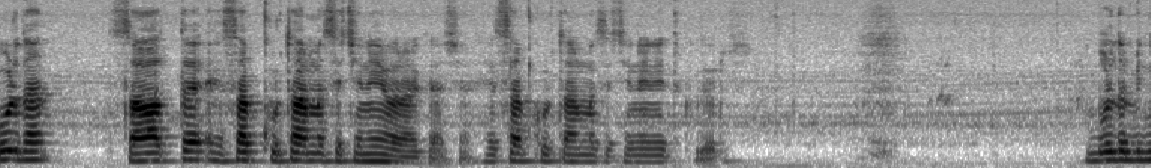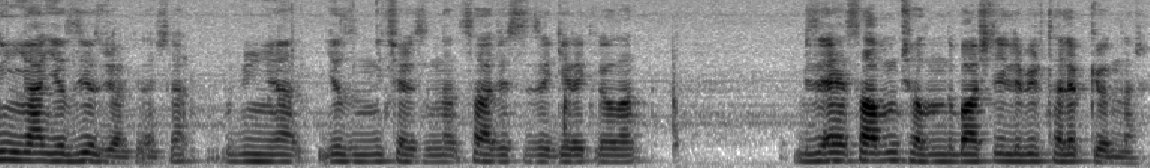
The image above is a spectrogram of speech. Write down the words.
Buradan sağ altta hesap kurtarma seçeneği var arkadaşlar. Hesap kurtarma seçeneğine tıklıyoruz. Burada bir dünya yazı yazıyor arkadaşlar. Bu dünya yazının içerisinden sadece size gerekli olan bize hesabım çalındı başlığıyla bir talep gönder.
